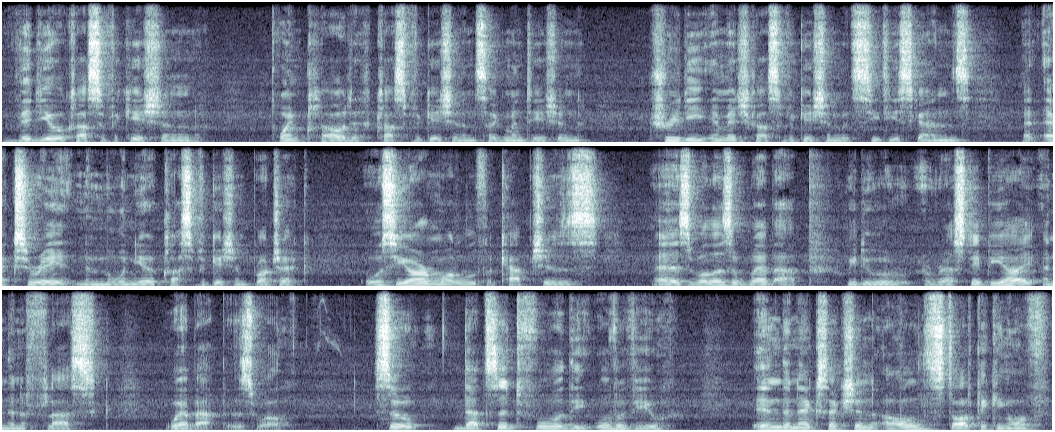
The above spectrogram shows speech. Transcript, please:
video classification, point cloud classification and segmentation, 3D image classification with CT scans, an X-ray pneumonia classification project, OCR model for captchas, as well as a web app. We do a REST API and then a Flask web app as well. So that's it for the overview. In the next section, I'll start kicking off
